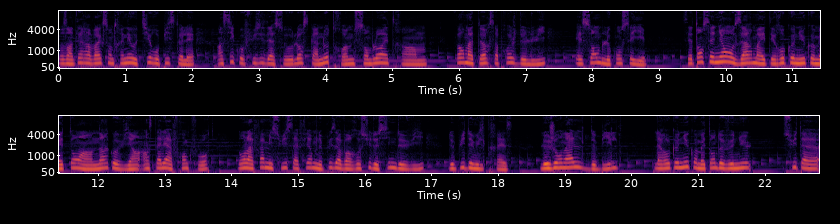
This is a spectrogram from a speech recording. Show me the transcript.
dans un terrain s'entraîner au tir au pistolet ainsi qu'au fusil d'assaut lorsqu'un autre homme semblant être un formateur s'approche de lui et semble le conseiller. Cet enseignant aux armes a été reconnu comme étant un argovien installé à Francfort dont la famille suisse affirme ne plus avoir reçu de signe de vie depuis 2013. Le journal de Bild l'a reconnu comme étant devenu suite à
